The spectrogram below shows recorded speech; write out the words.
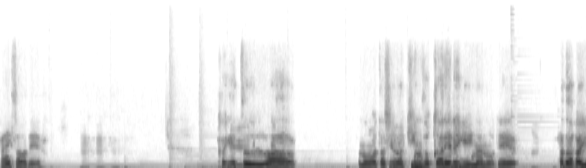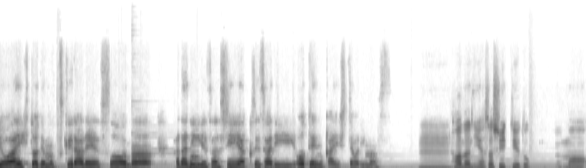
はい、そうです。うんうんう月は、あの私は金属アレルギーなのでうん、肌が弱い人でもつけられそうな肌に優しいアクセサリーを展開しております。うーん、肌に優しいっていうと、ま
